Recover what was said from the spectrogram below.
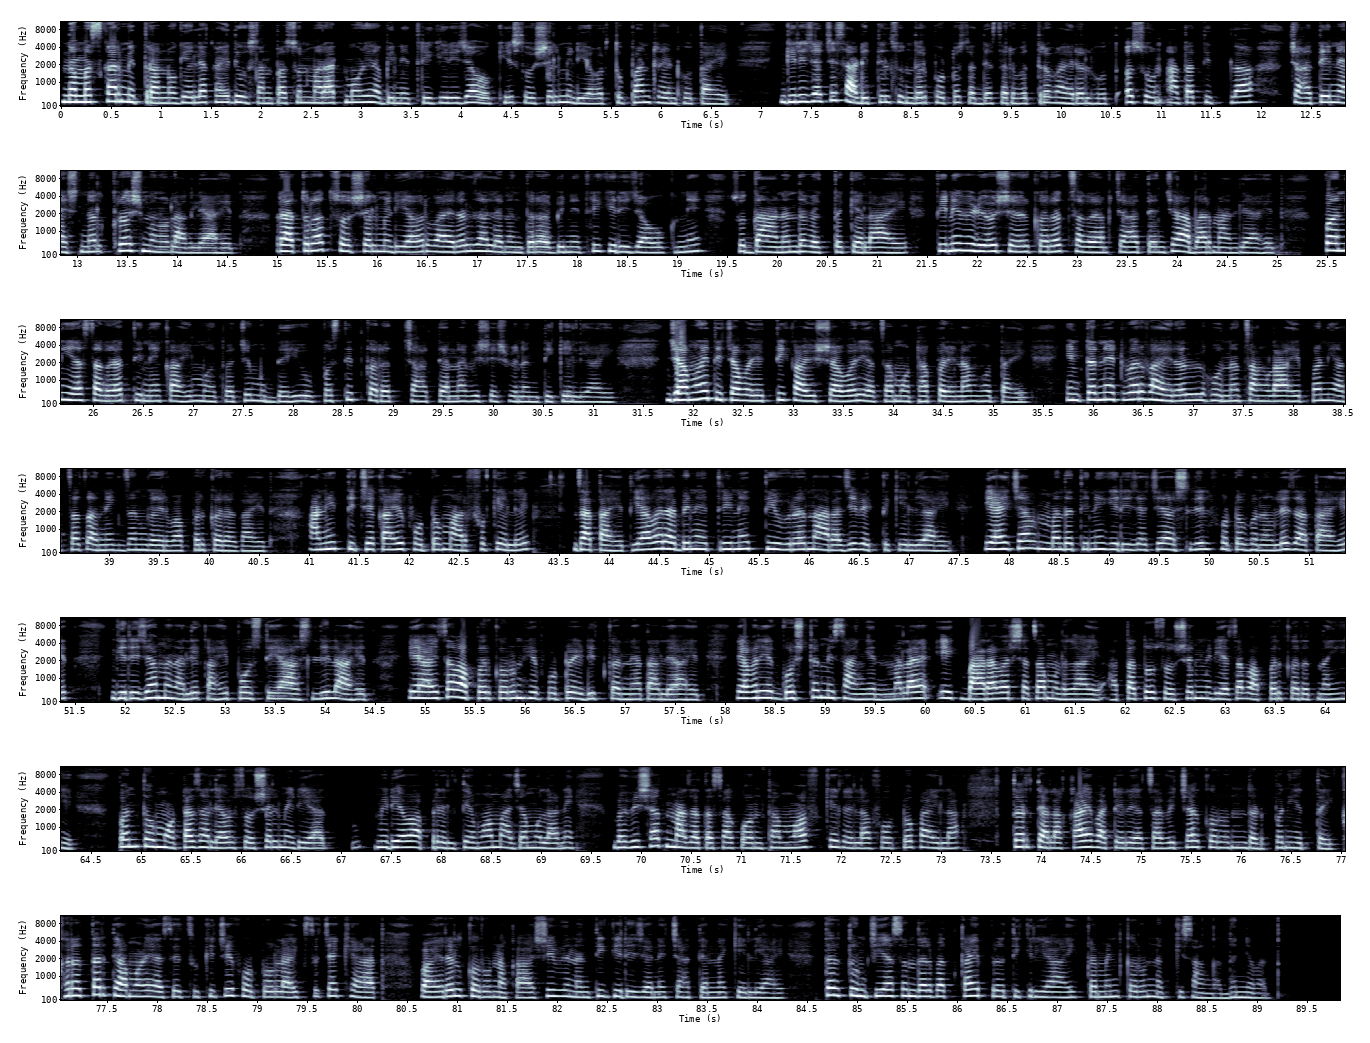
नमस्कार मित्रांनो गेल्या काही दिवसांपासून मराठमोळी अभिनेत्री गिरिजा ओक ही सोशल मीडियावर तुफान ट्रेंड होत आहे. गिरिजाचे साडीतील सुंदर फोटो सध्या सर्वत्र व्हायरल होत असून आता तिथला चाहते नॅशनल क्रश म्हणू लागले आहेत. रातोरात सोशल मीडियावर व्हायरल झाल्यानंतर अभिनेत्री गिरिजा ओकने सुद्धा आनंद व्यक्त केला आहे. तिने व्हिडिओ शेअर करत सगळ्या चाहत्यांचे आभार मानले आहेत. पण या सगळ्यात तिने काही महत्त्वाचे मुद्देही उपस्थित करत चाहत्यांना विशेष विनंती केली आहे ज्यामुळे तिच्या वैयक्तिक आयुष्यावर याचा मोठा परिणाम होत आहे. इंटरनेटवर व्हायरल होणं चांगलं आहे पण याचाच अनेक जण गैरवापर करत आहेत आणि तिचे काही फोटो मार्फ केले जात आहेत. यावर अभिनेत्रीने तीव्र नाराजी व्यक्त केली आहे. याच्या मदतीने गिरिजाचे अश्लील फोटो बनवले जात आहेत. गिरिजा म्हणाली काही पोस्ट या अश्लील आहेत. एआयचा वापर करून हे फोटो एडिट करण्यात आले आहेत. यावर एक गोष्ट मी सांगेन. मला एक बारा वर्षाचा मुलगा आहे. आता तो सोशल मीडियाचा वापर करत नाही आहे पण तो मोठा झाल्यावर सोशल मीडिया मीडिया वापरेल तेव्हा माझ्या मुलाने भविष्यात माझा तसा कोणता मॉफ केलेला फोटो पाहिला तर त्याला काय वाटेल याचा विचार करून दडपण येतंय. खरं तर त्यामुळे असे चुकीचे फोटो लाईक्सच्या खेळात व्हायरल करू नका अशी विनंती गिरिजाने चाहत्यांना केली आहे. तर तुमची या संदर्भात काय प्रतिक्रिया आहे कमेंट करून नक्की सांगा. धन्यवाद.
